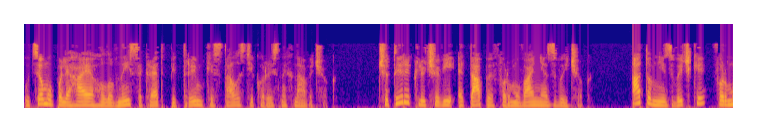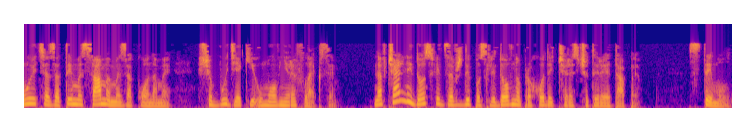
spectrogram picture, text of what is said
У цьому полягає головний секрет підтримки сталості корисних навичок. Чотири ключові етапи формування звичок. Атомні звички формуються за тими самими законами, що будь-які умовні рефлекси. Навчальний досвід завжди послідовно проходить через чотири етапи: стимул,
